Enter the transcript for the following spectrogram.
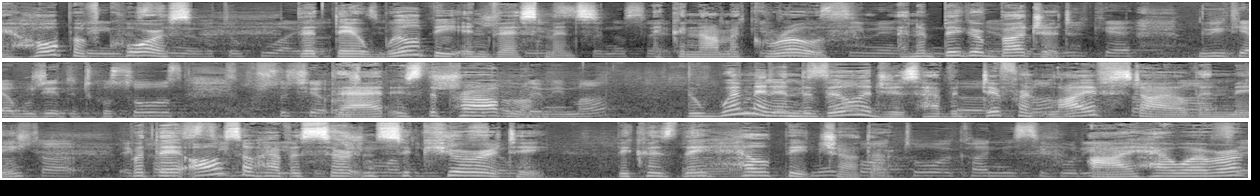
hope, of course, that there will be investments, economic growth, and a bigger budget. That is the problem. The women in the villages have a different lifestyle than me, but they also have a certain security because they help each other. I, however,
